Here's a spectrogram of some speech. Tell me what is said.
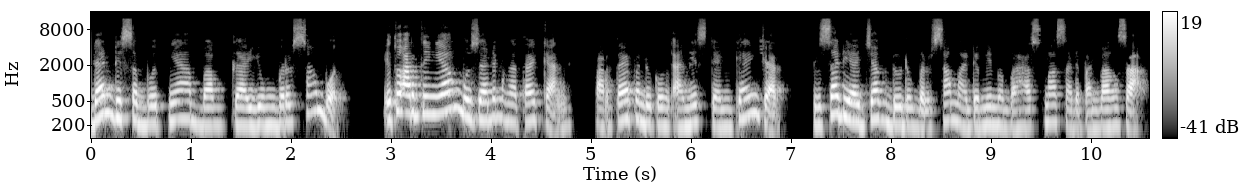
dan disebutnya bak gayung bersambut itu artinya Muzani mengatakan partai pendukung Anies dan Ganjar bisa diajak duduk bersama demi membahas masa depan bangsa.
